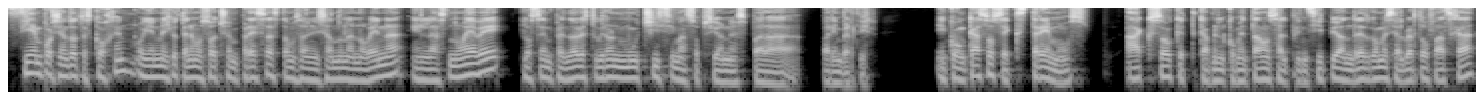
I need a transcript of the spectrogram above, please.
100% te escogen. Hoy en México tenemos ocho empresas, estamos analizando una novena. En las nueve, los emprendedores tuvieron muchísimas opciones para, para invertir. Y con casos extremos, AXO, que comentábamos al principio, Andrés Gómez y Alberto Fasja,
